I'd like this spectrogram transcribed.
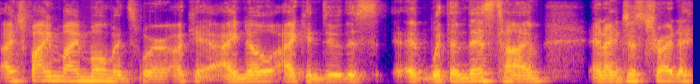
i find my moments where okay i know i can do this within this time and i just try to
